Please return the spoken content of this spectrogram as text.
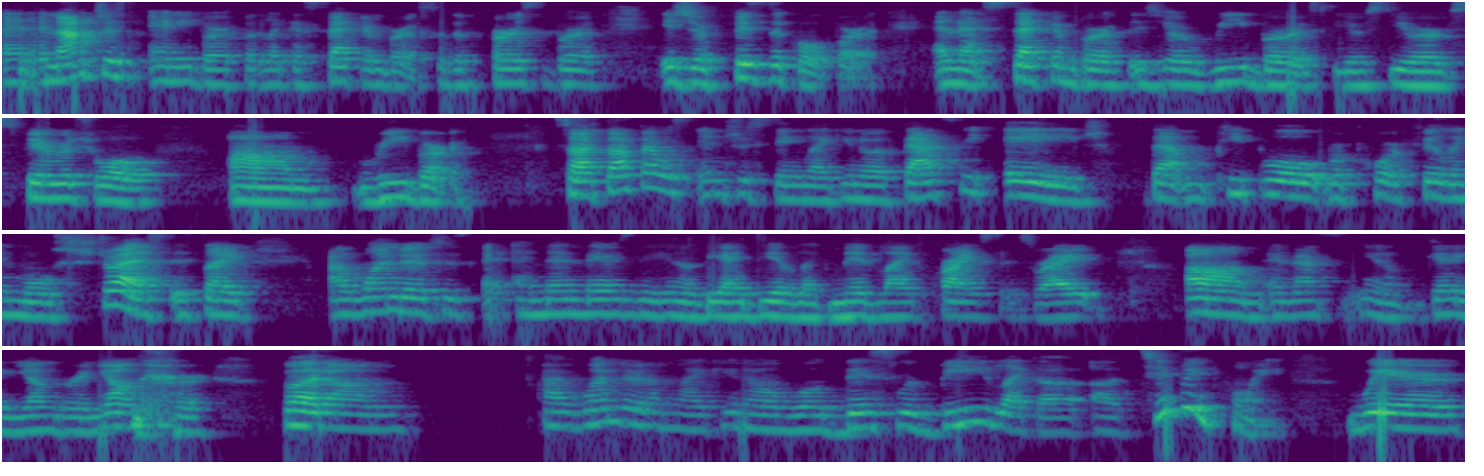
And, and, not just any birth but like a second birth. So the first birth is your physical birth and that second birth is your rebirth your, your spiritual um rebirth. So i thought that was interesting like you know if that's the age that people report feeling most stressed it's like I wonder if it's, and then there's the, you know, the idea of like midlife crisis, right? Um, and that's you know getting younger and younger. But um, I wondered, I'm like, you know, well, this would be like a, a tipping point where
